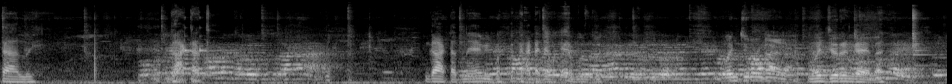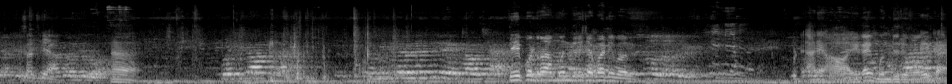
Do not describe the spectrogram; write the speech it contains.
कुठं आलोय. घाटात. घाटात नाही आम्ही बघ- घाटाच्या बाहेर बोलतो मंचुरियन खायला. मंचुरियन खायला. सध्या. हा. ते पण राम मंदिराच्या पाठीमागे. कुठे? अरे हा हे काय मंदिर आहे काय?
